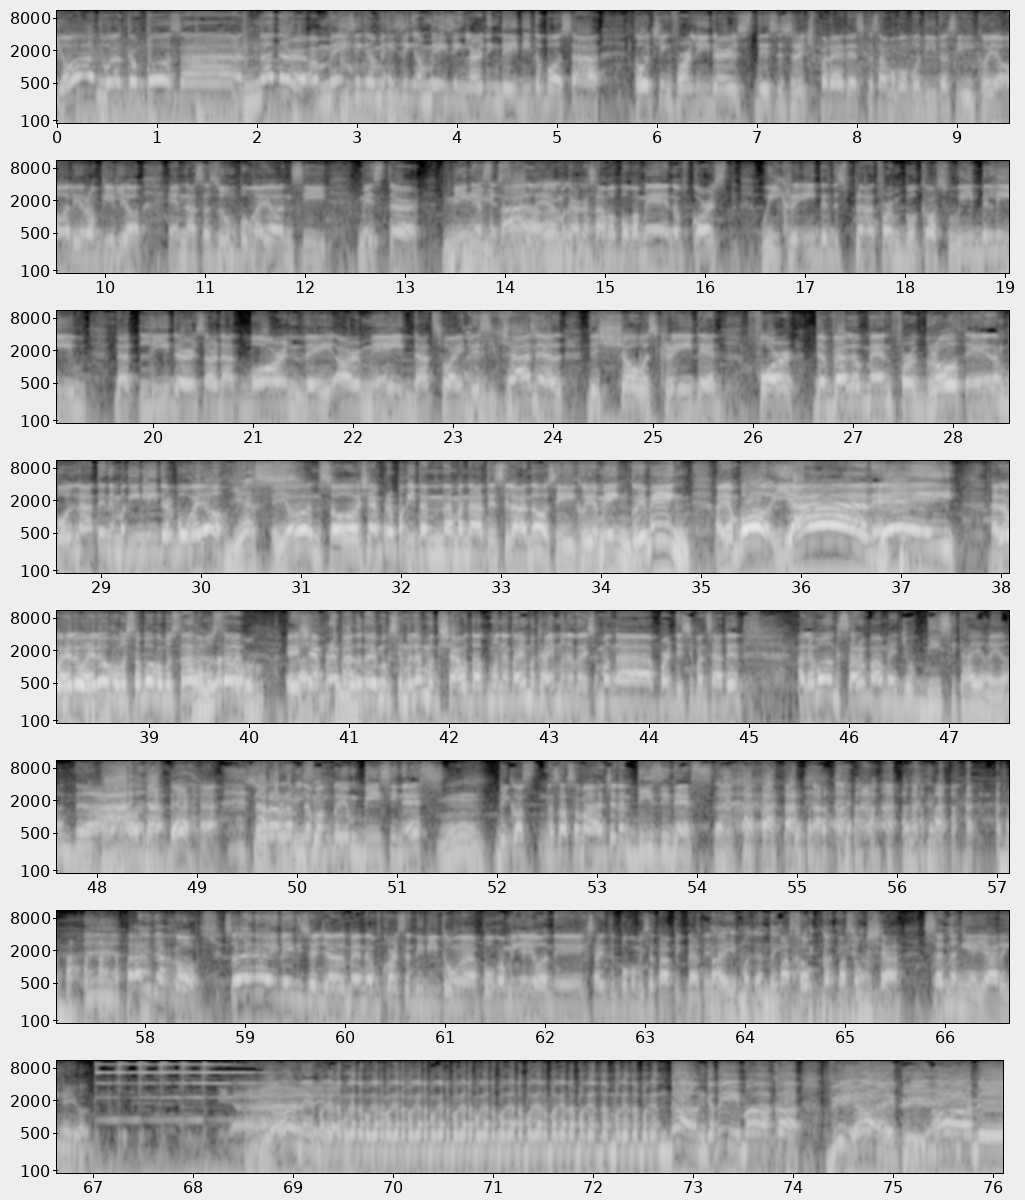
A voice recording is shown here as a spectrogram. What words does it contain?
Yon, welcome po sa another amazing, amazing, amazing learning day dito po sa Coaching for Leaders. This is Rich Paredes. Kasama ko po dito si Kuya Oli Ronquillo and nasa Zoom po ngayon si Mr. Ming, Ming Estal. Estal. Ayan, magkakasama po kami. And of course, we created this platform because we believe that leaders are not born, they are made. That's why I this believe that. channel, this show was created for development, for growth, and ang goal natin ay maging leader po kayo. Yes. Ayun. So, syempre, pakita na naman natin sila, ano, si Kuya Ming. Kuya Ming! Ayan po! Yan! Hey! Hello, hello, hello. Kumusta po? Kumusta? Kumusta? Eh, syempre, bago tayo magsimula, mag-shoutout muna tayo, mag-hi muna tayo sa mga participants natin. Alam mo, ang sarap ha, medyo busy tayo ngayon. Ah, Oo, grabe. Nararamdaman busy. ko yung busyness because nasasamahan siya ng dizziness. Ay, nako. So anyway, ladies and gentlemen, of course, nandito nga po kami ngayon. Eh, excited po kami sa topic natin. Ay, maganda yung pasok topic na natin pasok ngayon. siya sa nangyayari ngayon. Yan. Ay maganda maganda maganda maganda maganda maganda maganda maganda maganda maganda maganda maganda maganda magandang gabi mga ka VIP Army.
